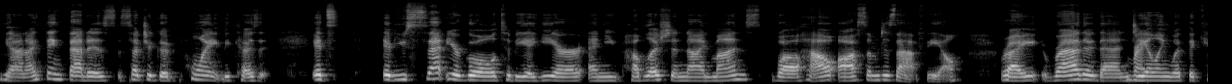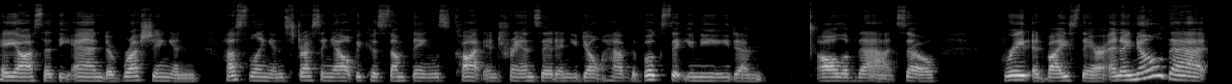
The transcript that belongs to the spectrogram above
Yeah, and I think that is such a good point because it's if you set your goal to be a year and you publish in 9 months, well, how awesome does that feel? Right? Rather than right. dealing with the chaos at the end of rushing and hustling and stressing out because something's caught in transit and you don't have the books that you need and all of that. So, great advice there. And I know that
